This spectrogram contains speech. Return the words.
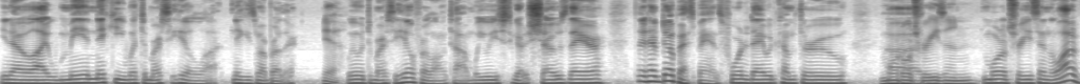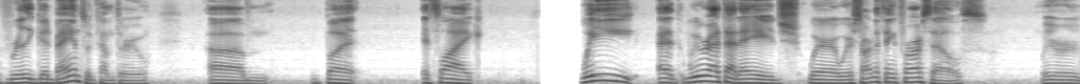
You know, like me and Nikki went to Mercy Hill a lot. Nikki's my brother. Yeah. We went to Mercy Hill for a long time. We used to go to shows there. They'd have dope ass bands. For Today would come through. Mortal Uh, treason. Mortal Treason. A lot of really good bands would come through. Um, but it's like we at we were at that age where we were starting to think for ourselves. We were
